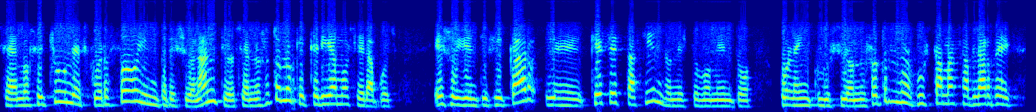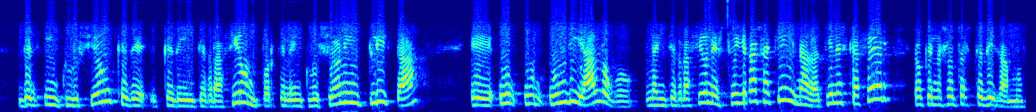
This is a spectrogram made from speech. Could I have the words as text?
o sea, hemos hecho un esfuerzo impresionante. O sea, nosotros lo que queríamos era, pues, eso, identificar eh, qué se está haciendo en este momento con la inclusión. Nosotros nos gusta más hablar de, inclusión que de, que de, integración, porque la inclusión implica eh, un, diálogo. La integración es, tú llegas aquí y nada, tienes que hacer lo que nosotros te digamos.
